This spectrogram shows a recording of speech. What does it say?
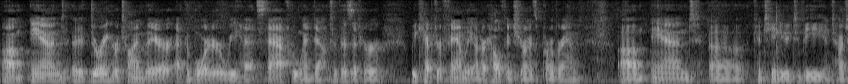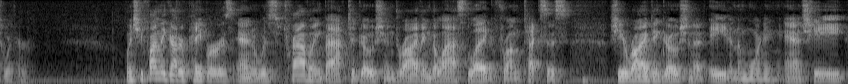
Um, and uh, during her time there at the border, we had staff who went down to visit her. We kept her family on our health insurance program um, and uh, continued to be in touch with her. When she finally got her papers and was traveling back to Goshen, driving the last leg from Texas, she arrived in Goshen at 8 in the morning and she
